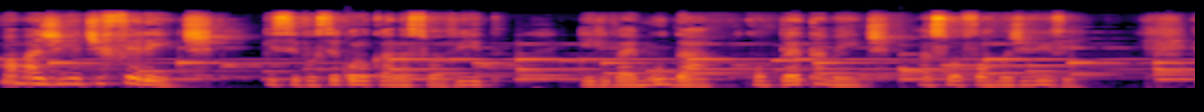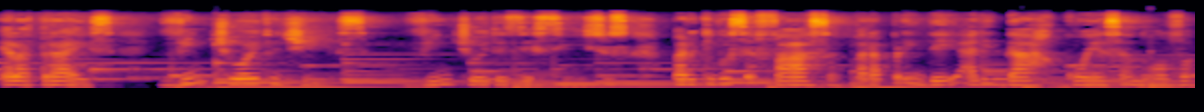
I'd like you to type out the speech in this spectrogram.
uma magia diferente que, se você colocar na sua vida, ele vai mudar completamente a sua forma de viver. Ela traz 28 dias, 28 exercícios para que você faça para aprender a lidar com essa nova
